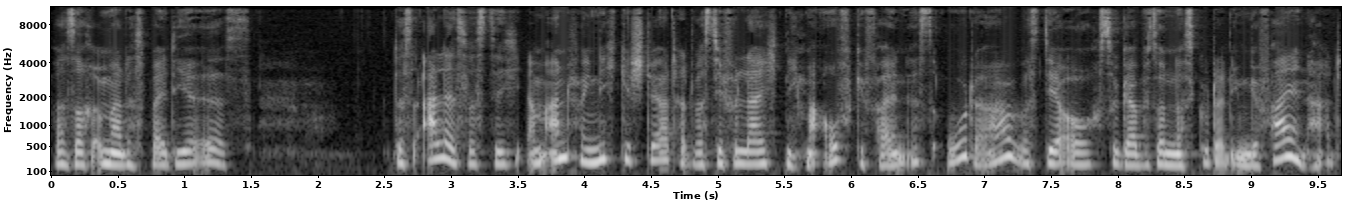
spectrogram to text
was auch immer das bei dir ist dass alles, was dich am Anfang nicht gestört hat, was dir vielleicht nicht mal aufgefallen ist oder was dir auch sogar besonders gut an ihm gefallen hat,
